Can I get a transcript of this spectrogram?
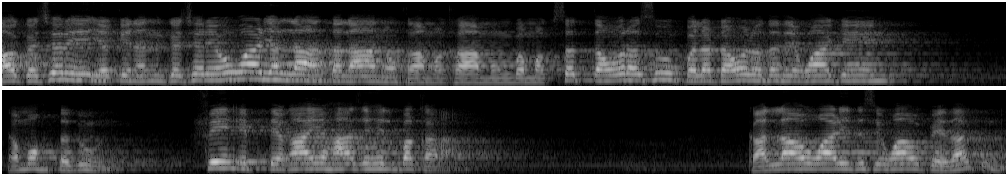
او کچره یقینا کچره او غاړي الله تعالی نو خامخا مونږ به مقصد ته ورسو پلټولو د دی واګه مهتدون فی ابتغاء هذه البقره کله غواړي د سیوا پیدا کړو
